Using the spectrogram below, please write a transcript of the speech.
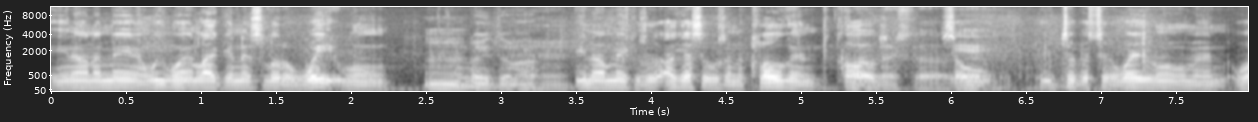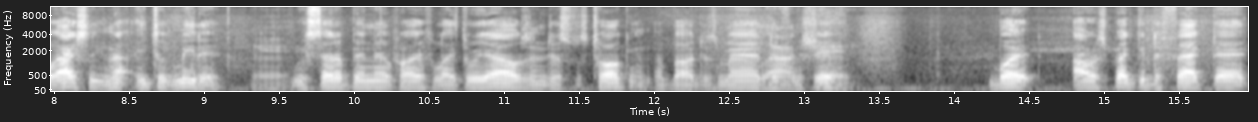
You know what I mean? And we went like in this little weight room. Mm-hmm. I know you. You know what I mean? Because I guess it was in the clothing. office. Clothing store. So yeah. he took us to the weight room, and well, actually, not, he took me there. We sat up in there probably for like three hours and just was talking about just mad different shit. in. But I respected the fact that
